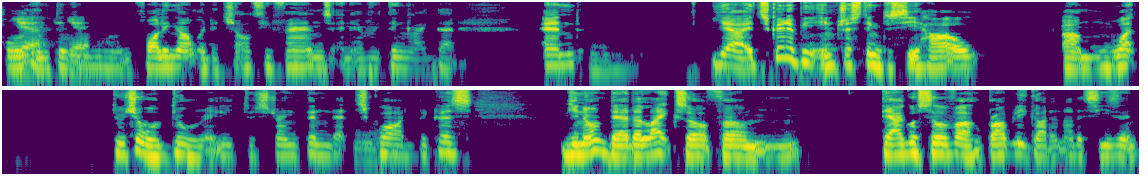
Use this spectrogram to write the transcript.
whole Yeah, interview and falling out with the Chelsea fans and everything like that. And Mm. Yeah, it's going to be interesting to see how, um, what Tuchel will do really to strengthen that Mm. squad because, you know, they're the likes of um, Thiago Silva who probably got another season,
